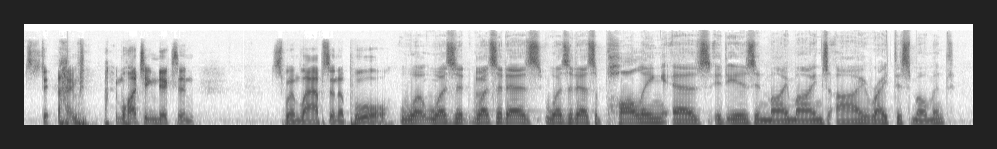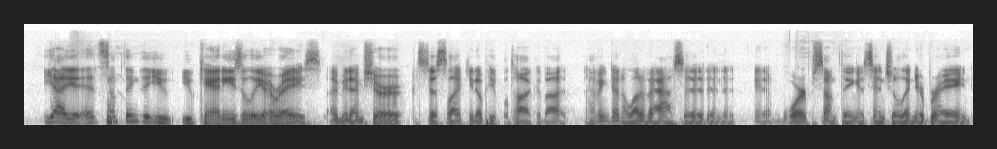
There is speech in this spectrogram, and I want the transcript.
st- I'm I'm watching Nixon swim laps in a pool. What was it? Was it as was it as appalling as it is in my mind's eye right this moment? Yeah, yeah, it's something that you you can't easily erase. I mean, I'm sure it's just like you know people talk about having done a lot of acid and it and it warps something essential in your brain.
